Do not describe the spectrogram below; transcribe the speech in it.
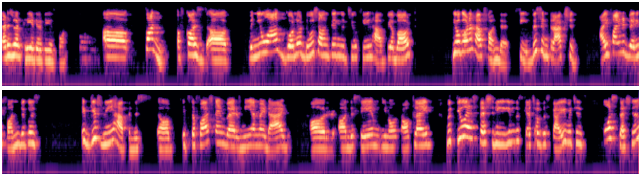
that is where creativity is born. Uh, fun, of course. Uh, when you are gonna do something which you feel happy about, you're gonna have fun there. See, this interaction, I find it very fun because it gives me happiness. Uh, it's the first time where me and my dad are on the same, you know, talk line with you, especially in the sketch of the sky, which is more special.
